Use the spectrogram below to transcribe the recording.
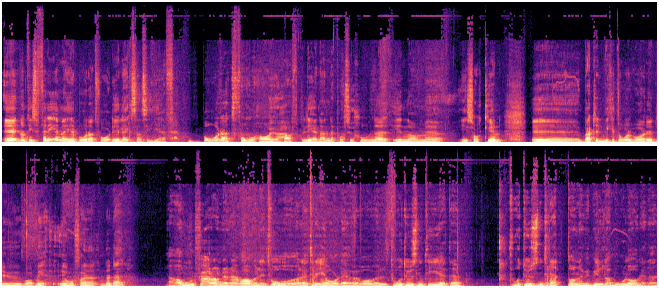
Eh, någonting som förenar er båda två, det är Leksands IF. Båda två har ju haft ledande positioner inom eh, ishockeyn. Eh, Bertil, vilket år var det du var med i ordförande där? Ja, ordförande det var väl i två eller tre år det. Det var väl 2010 till 2013 när vi bildade bolaget där.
